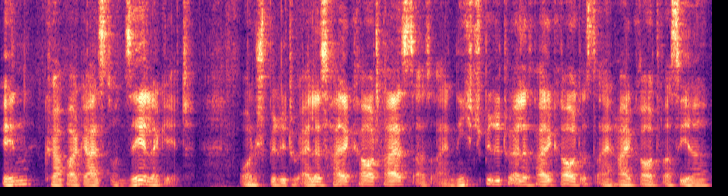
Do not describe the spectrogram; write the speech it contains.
in Körper, Geist und Seele geht. Und spirituelles Heilkraut heißt, also ein nicht spirituelles Heilkraut ist ein Heilkraut, was ihr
